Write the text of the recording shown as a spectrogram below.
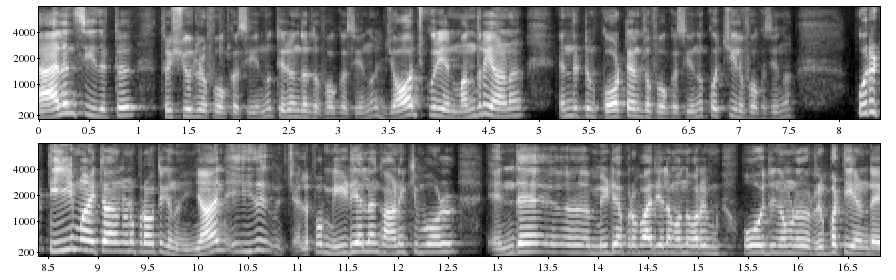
ബാലൻസ് ചെയ്തിട്ട് തൃശ്ശൂരിൽ ഫോക്കസ് ചെയ്യുന്നു തിരുവനന്തപുരത്ത് ഫോക്കസ് ചെയ്യുന്നു ജോർജ് കുര്യൻ മന്ത്രിയാണ്. എന്നിട്ടും കോട്ടയത്ത് ഫോക്കസ് ചെയ്യുന്നു കൊച്ചിയിൽ ഫോക്കസ് ചെയ്യുന്നു. ഒരു ടീമായിട്ടാണ് പ്രവർത്തിക്കുന്നത്. ഞാൻ ഇത് ചിലപ്പോൾ മീഡിയ എല്ലാം കാണിക്കുമ്പോൾ എന്റെ മീഡിയ പ്രഭാരിയെല്ലാം വന്ന് പറയും ഓ ഇത് നമ്മൾ റിബട്ട് ചെയ്യണ്ടേ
